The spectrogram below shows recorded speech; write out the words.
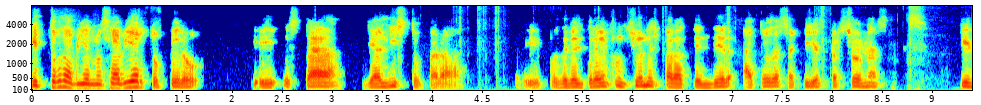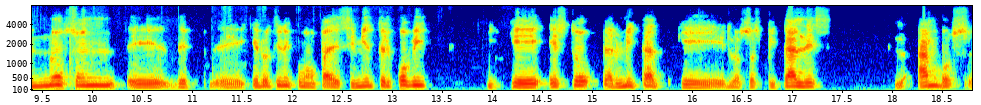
que todavía no se ha abierto, pero eh, está ya listo para eh, poder entrar en funciones para atender a todas aquellas personas que no son, eh, que no tienen como padecimiento el COVID y que esto permita que los hospitales, ambos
